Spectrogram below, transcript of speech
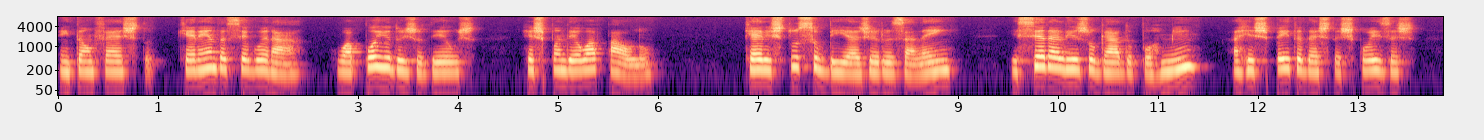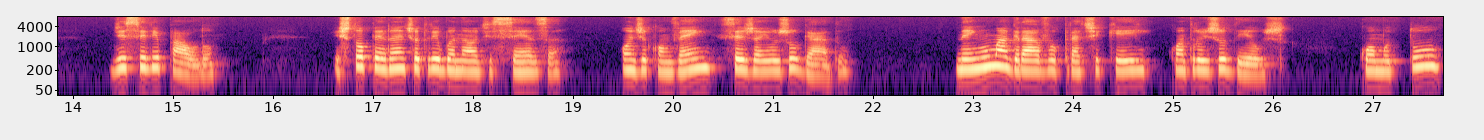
Então Festo querendo assegurar o apoio dos judeus, respondeu a Paulo: Queres tu subir a Jerusalém e ser ali julgado por mim a respeito destas coisas? Disse-lhe Paulo: Estou perante o tribunal de César, onde convém seja eu julgado. Nenhum agravo pratiquei contra os judeus, como tu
